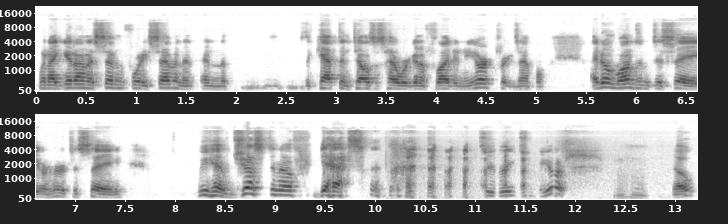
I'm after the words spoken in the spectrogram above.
when I get on a 747 and, and the, the captain tells us how we're going to fly to New York, for example, I don't want him to say or her to say, we have just enough gas to reach New York. Mm-hmm. No,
